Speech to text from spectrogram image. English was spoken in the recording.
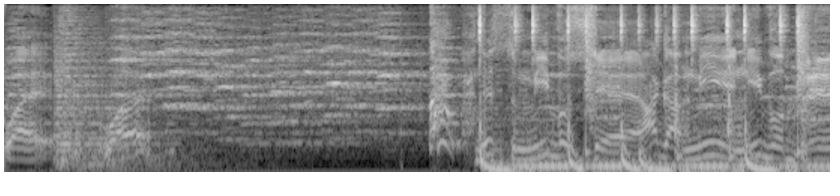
Wait, what? This some evil shit. I got me an evil bitch.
